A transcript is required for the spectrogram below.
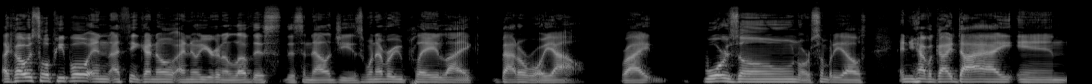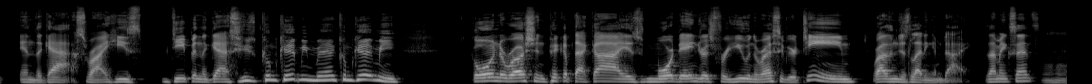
Like I always told people, and I think I know I know you're gonna love this this analogy is whenever you play like battle royale, right? Warzone or somebody else, and you have a guy die in in the gas, right? He's deep in the gas. He's come get me, man, come get me. Going to rush and pick up that guy is more dangerous for you and the rest of your team rather than just letting him die. Does that make sense? Mm-hmm.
